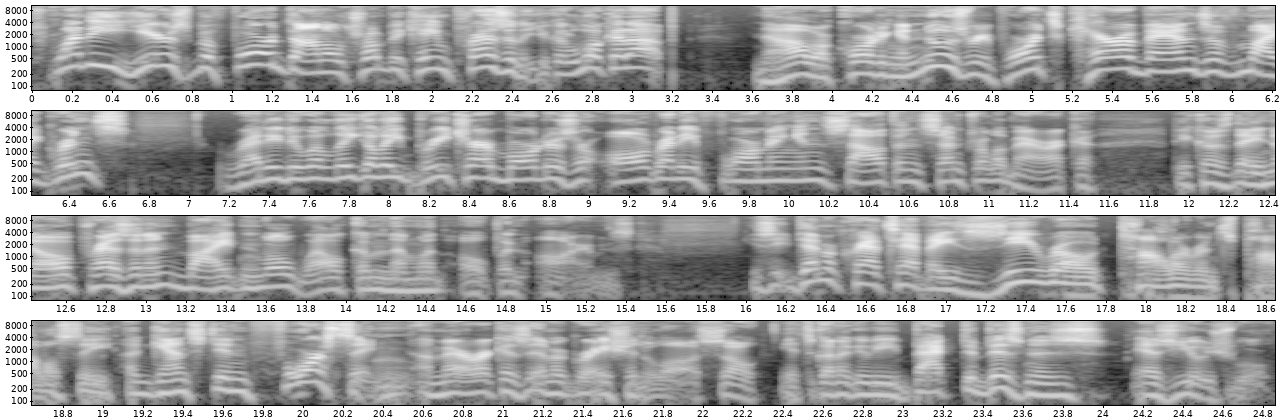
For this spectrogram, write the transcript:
20 years before Donald Trump became president. You can look it up. Now, according to news reports, caravans of migrants ready to illegally breach our borders are already forming in South and Central America because they know President Biden will welcome them with open arms. You see, Democrats have a zero tolerance policy against enforcing America's immigration law. So it's going to be back to business as usual.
